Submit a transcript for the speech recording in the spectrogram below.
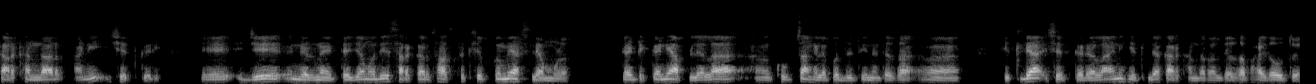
कारखानदार आणि शेतकरी. हे जे निर्णय आहेत त्याच्यामध्ये सरकारचा हस्तक्षेप कमी असल्यामुळं त्या ठिकाणी आपल्याला खूप चांगल्या पद्धतीने त्याचा इथल्या शेतकऱ्याला आणि इथल्या कारखानदाराला त्याचा फायदा होतोय.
